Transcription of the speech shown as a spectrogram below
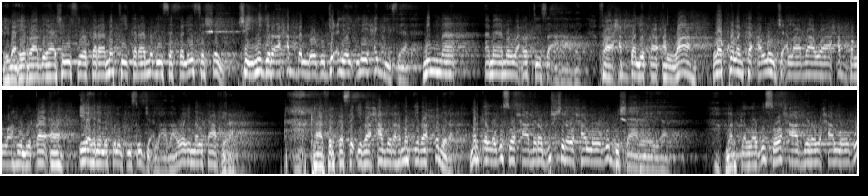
ilaahay raadiyahaashadiisii wa karaamatii karaamadiisa falaysa shay. Shay ma jiro axabba loogu jeclyahay ilayh xaggiisa mima amaama wax hortiisa ahaaday. Fa axabba liqaa'a allah la kulanka alluu jeclaadaa wa axabba allahu liqaa'ah ilaahayna la kulankiisuu jeclaadaa. Wa ina alkaafira kaafirkase idaa xadira idaa xudira marka lagu soo xaadiro bushira waxaa loogu bishaareeyaa marka lagu soo xaadiro waxaa loogu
